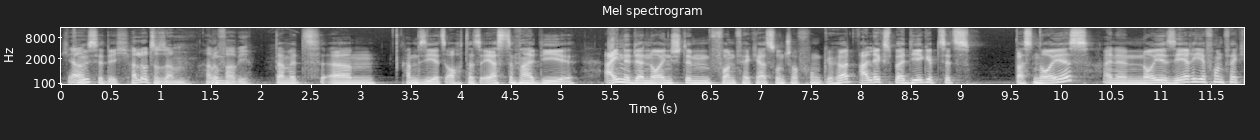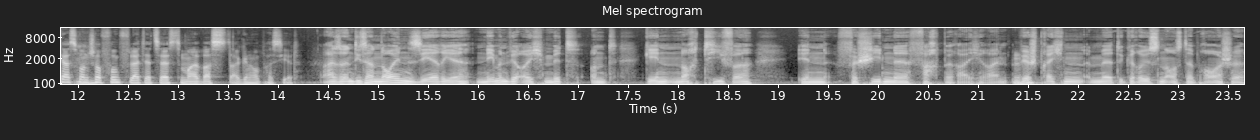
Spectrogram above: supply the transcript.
Ich ja. grüße dich. Hallo zusammen. Hallo und Fabi. Damit ähm, haben Sie jetzt auch das erste Mal die eine der neuen Stimmen von Verkehrsrundschau Funk gehört. Alex, bei dir gibt es jetzt was Neues, eine neue Serie von Verkehrsrundschau Funk. Mhm. Vielleicht erzählst du mal, was da genau passiert. Also in dieser neuen Serie nehmen wir euch mit und gehen noch tiefer in verschiedene Fachbereiche rein. Mhm. Wir sprechen mit Größen aus der Branche,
